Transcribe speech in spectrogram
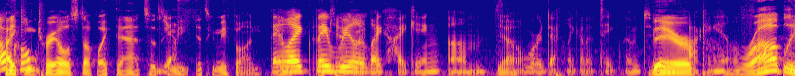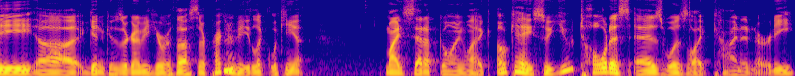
Oh, hiking cool. trails, stuff like that. So it's gonna be it's gonna be fun. They And like they really wait. like hiking. Um, Yeah. we're definitely gonna take them to They're Hocking Hills. probably uh, again because they're going to be here with us. They're probably Mm-hmm. be like looking at my setup, going like, okay, so you told us Ez was like kind of nerdy,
